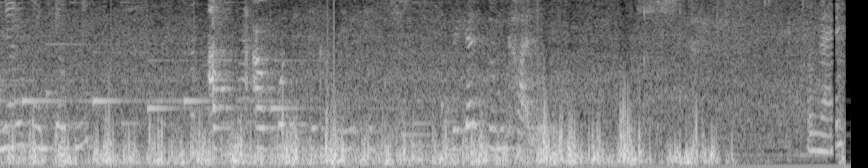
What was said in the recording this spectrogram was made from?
होने वाला कौन सी अपनी? अपने आपको देते खाने के लिए। बेटा, तुम खा लो। तो गाइस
